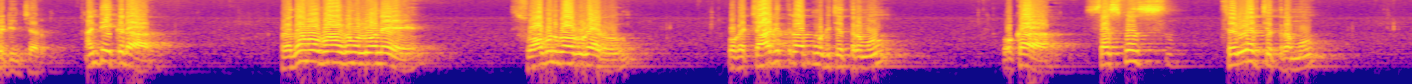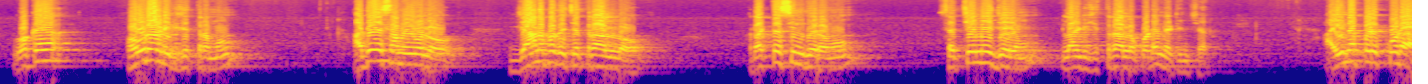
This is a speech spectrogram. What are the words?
నటించారు. అంటే ఇక్కడ ప్రథమ భాగంలోనే శోభన్ బాబు గారు ఒక చారిత్రాత్మక చిత్రము ఒక సస్పెన్స్ థ్రిల్లర్ చిత్రము ఒక పౌరాణిక చిత్రము అదే సమయంలో జానపద చిత్రాల్లో రక్తసింధూరము సత్యమే జయం లాంటి చిత్రాల్లో కూడా నటించారు. అయినప్పటికి కూడా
